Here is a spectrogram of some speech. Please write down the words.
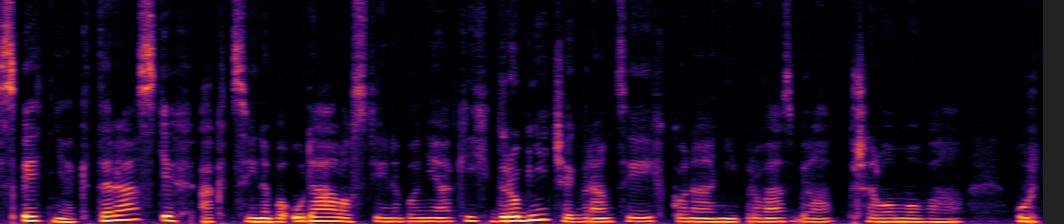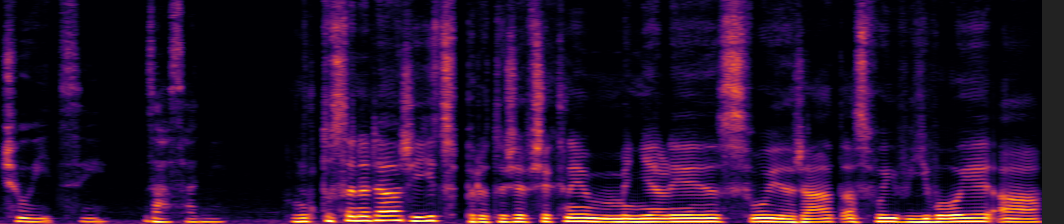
zpětně, která z těch akcí nebo událostí nebo nějakých drobníček v rámci jejich konání pro vás byla přelomová, určující, zásadní? No, to se nedá říct, protože všechny měly svůj řád a svůj vývoj a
